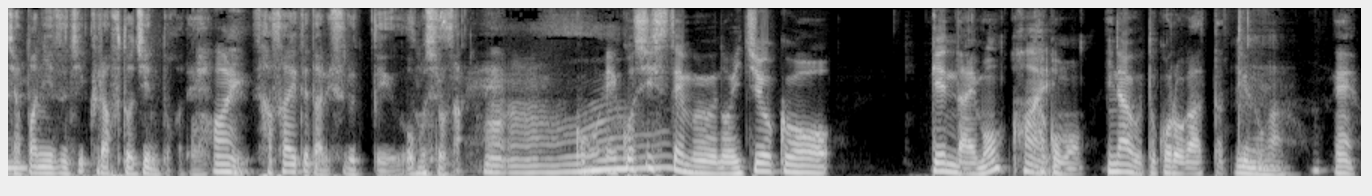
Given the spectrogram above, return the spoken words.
ジャパニーズジンクラフトジンとかではい。支えてたりするっていう面白さ。こうエコシステムの一翼を、現代もはい過去も担うところがあったっていうのが、ね、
